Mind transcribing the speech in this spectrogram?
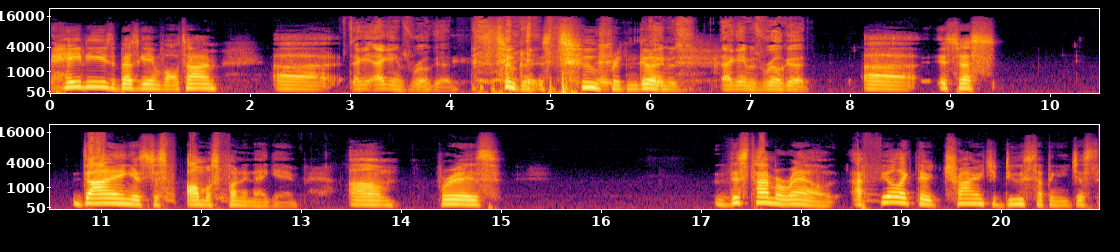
Hades, the best game of all time. Uh, that, that game's real good. It's too good. It's too it, freaking good. Game is, that game is real good. Uh, it's just dying is just almost fun in that game. Um, whereas this time around, I feel like they're trying to do something you just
